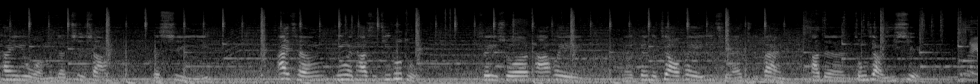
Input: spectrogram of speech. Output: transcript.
参与我们的治商。的事宜。艾诚因为他是基督徒，所以说他会呃跟着教会一起来举办他的宗教仪式。对，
